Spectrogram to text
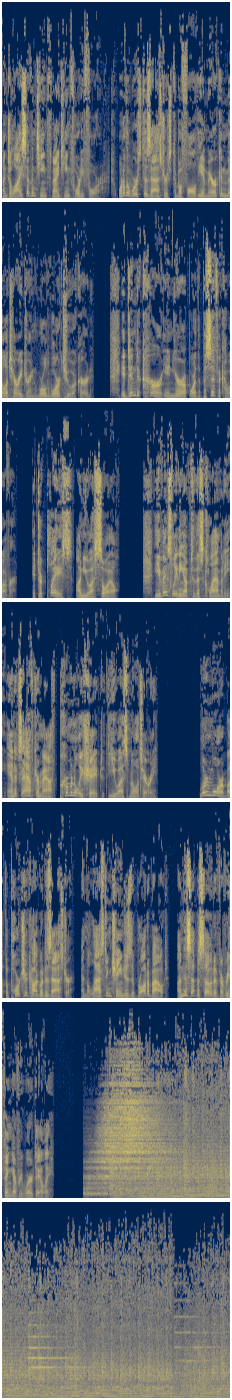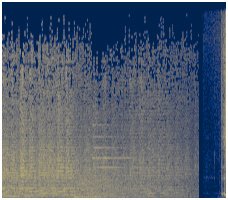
On July 17, 1944, one of the worst disasters to befall the American military during World War II occurred. It didn't occur in Europe or the Pacific, however. It took place on U.S. soil. The events leading up to this calamity and its aftermath permanently shaped the U.S. military. Learn more about the Port Chicago disaster and the lasting changes it brought about on this episode of Everything Everywhere Daily.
